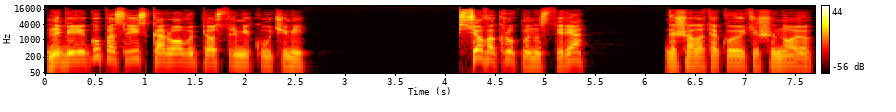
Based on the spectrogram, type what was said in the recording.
На берегу паслись коровы пестрыми кучами. Все вокруг монастыря дышало такой тишиною,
